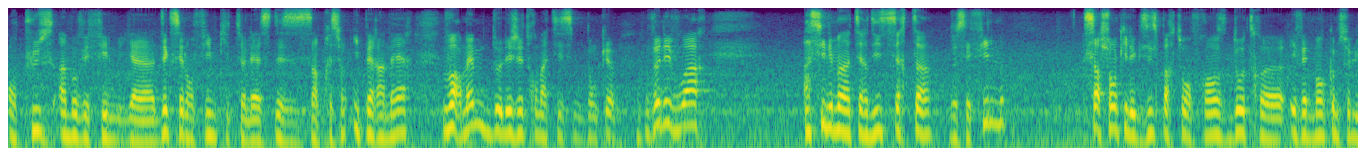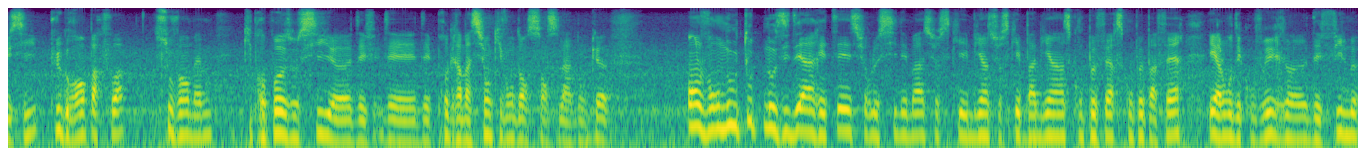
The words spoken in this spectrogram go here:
en plus un mauvais film. Il y a d'excellents films qui te laissent des impressions hyper amères, voire même de légers traumatismes. Donc euh, venez voir un cinéma interdit certains de ces films, sachant qu'il existe partout en France d'autres euh, événements comme celui-ci, plus grands parfois, souvent même, qui proposent aussi euh, des, programmations qui vont dans ce sens-là. Donc enlevons-nous toutes nos idées arrêtées sur le cinéma, sur ce qui est bien, sur ce qui est pas bien, ce qu'on peut faire, ce qu'on peut pas faire, et allons découvrir des films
